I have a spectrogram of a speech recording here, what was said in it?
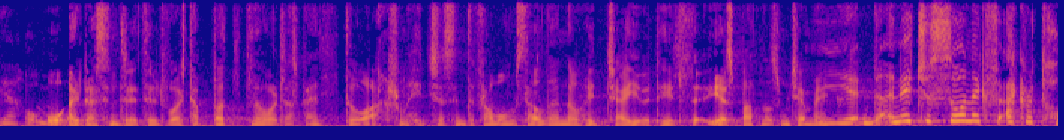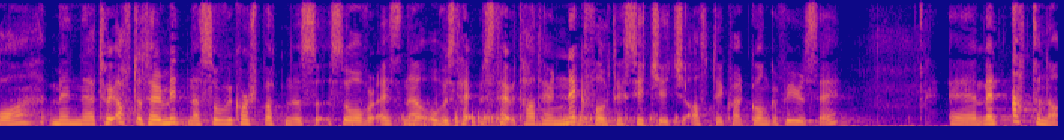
Ja. Og, og er det sin rett til å ta bøttene og ordentlig spent, og akkur som hitja sin til fram om stålen, og hitja iver til jesbattene som kommer? Ja, det er ikke sånn jeg akkurat ta, men uh, tog ofte til midten, så vi korsbattene så over eisene, og hvis jeg tar til nek folk, det sitter ikke alltid hver gang og fyrer seg. Eh, men nå,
